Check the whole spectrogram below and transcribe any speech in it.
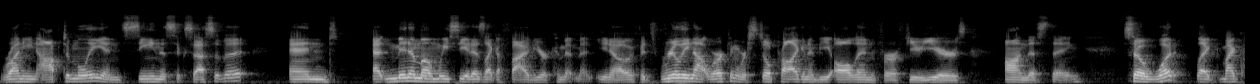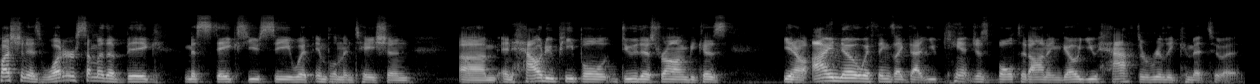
running optimally and seeing the success of it. And at minimum we see it as like a five year commitment. You know if it's really not working we're still probably going to be all in for a few years on this thing. So what like my question is what are some of the big mistakes you see with implementation? Um, and how do people do this wrong? Because you know i know with things like that you can't just bolt it on and go. You have to really commit to it.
